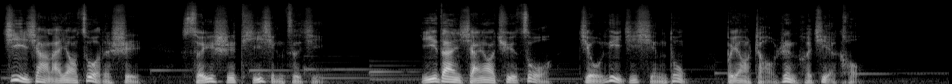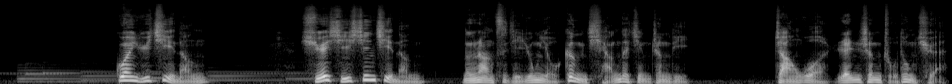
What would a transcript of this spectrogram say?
记下来要做的事，随时提醒自己。一旦想要去做，就立即行动，不要找任何借口。关于技能，学习新技能。能让自己拥有更强的竞争力，掌握人生主动权，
